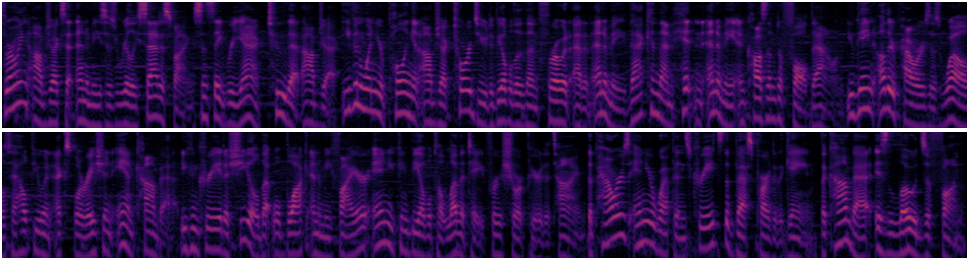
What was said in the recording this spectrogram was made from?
Throwing objects at enemies is really satisfying since they react to that object. Even when you're pulling an object towards you to be able to then throw it at an enemy, that can then hit an enemy and cause them to fall down. You gain other powers as well to help you in exploration and combat. You can create a shield that will block enemy fire and you can be able to levitate for a short period of time. The powers and your weapons creates the best part of the game. The combat is loads of fun.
